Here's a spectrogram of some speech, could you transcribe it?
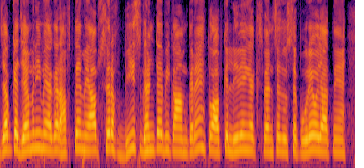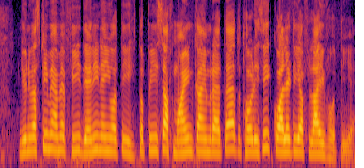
जबकि जर्मनी में अगर हफ़्ते में आप सिर्फ़ 20 घंटे भी काम करें तो आपके लिविंग एक्सपेंसिस उससे पूरे हो जाते हैं। यूनिवर्सिटी में हमें फ़ी देनी नहीं होती तो पीस ऑफ़ माइंड कायम रहता है तो थोड़ी सी क्वालिटी ऑफ़ लाइफ होती है।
